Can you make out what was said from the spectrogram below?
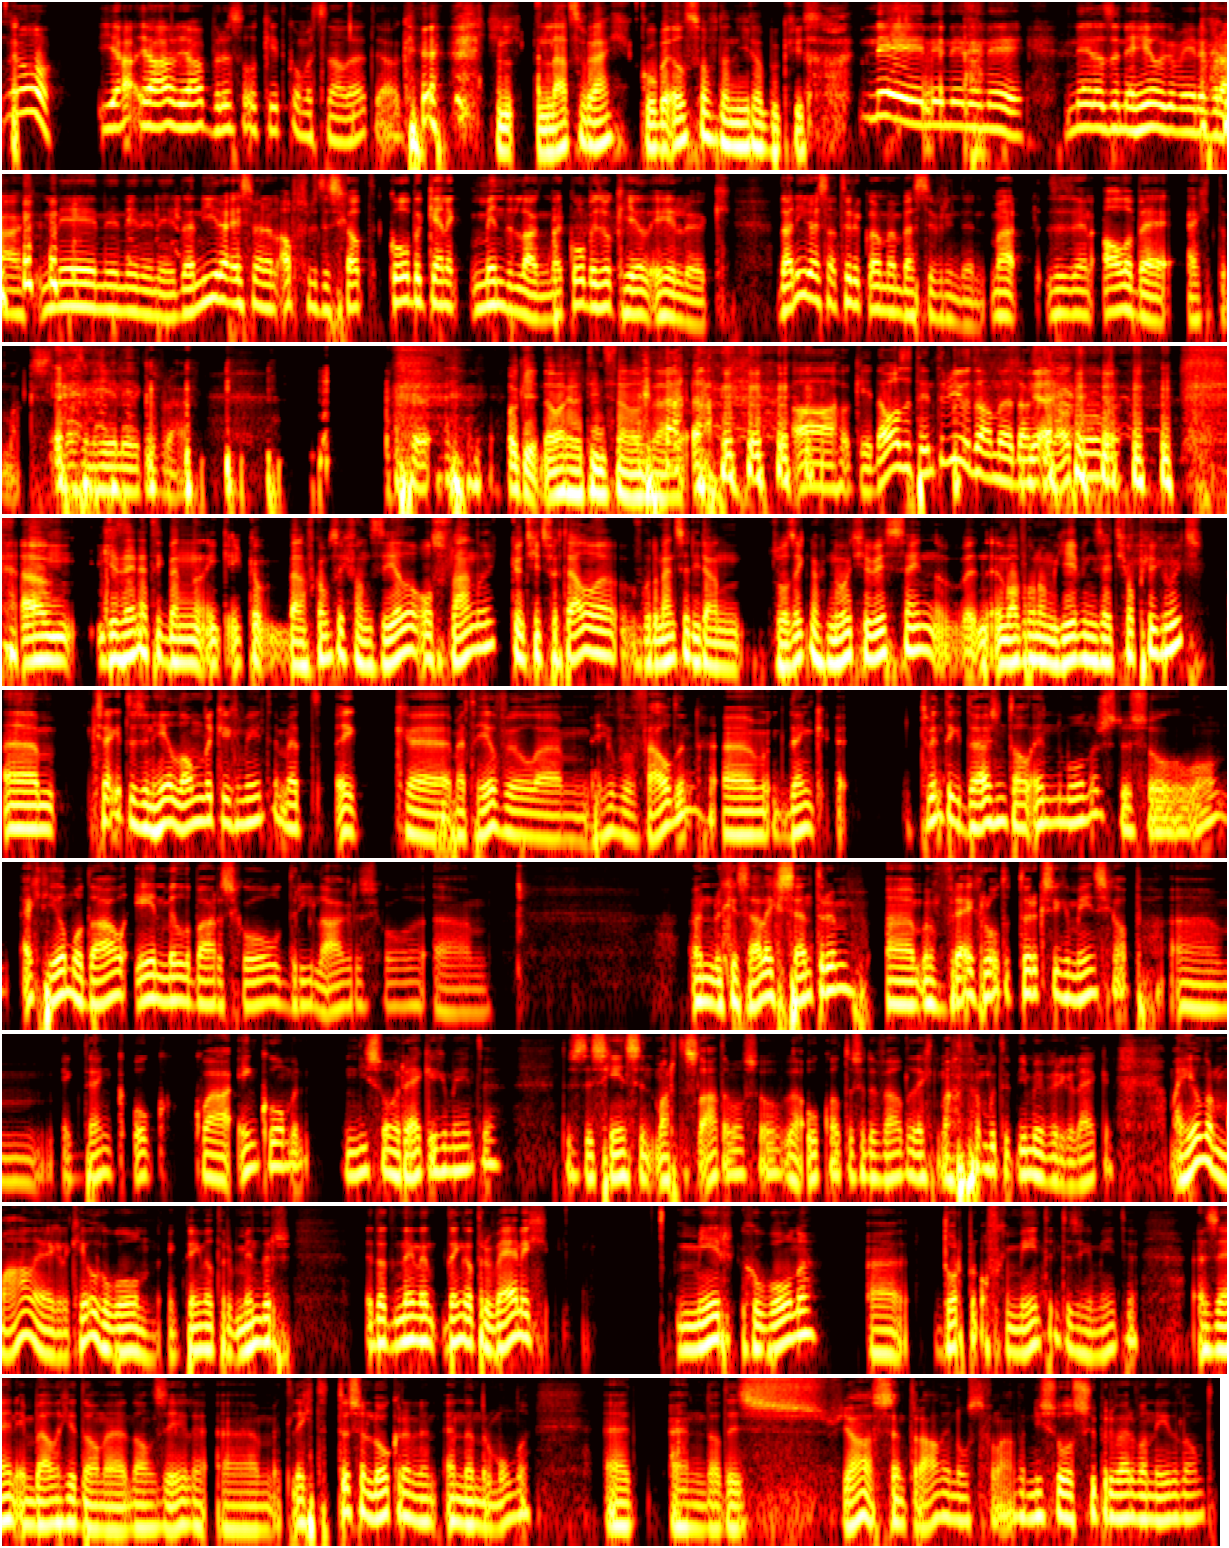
Oh, ja, ja, ja, Brussel. Oké, het komt er snel uit. Ja, okay. een, een, laatste vraag. Kobe Ilse of Danira Boekris? Nee, nee, nee, nee, nee. Nee, dat is een heel gemene vraag. Nee, nee, nee, nee, nee. Danira is mijn absolute schat. Kobe ken ik minder lang, maar Kobe is ook heel, heel leuk. Danira is natuurlijk wel mijn beste vriendin, maar ze zijn allebei echt de max. Dat is een heel lelijke vraag. Oké, okay, dat waren de tien snelle vragen. ah, oké. Okay. Dat was het interview dan. Uh, dankjewel. Kobe. Ehm, je zei net, ik ben, ik, ik ben afkomstig van Zelen, Oost-Vlaanderen. Kunt je iets vertellen voor de mensen die daar, zoals ik, nog nooit geweest zijn? In wat voor een omgeving zijt je opgegroeid? Ehm, ik zeg, het is een heel landelijke gemeente met, ik, eh, met heel, veel, ehm, heel veel velden. Ik denk 20.000 al inwoners, dus zo gewoon. Echt heel modaal. Eén middelbare school, drie lagere scholen. Een gezellig centrum, ehm, een vrij grote Turkse gemeenschap. Ehm, ik denk ook qua inkomen niet zo'n rijke gemeente. Dus het is geen Sint Maartenslatem of zo, dat ook wel tussen de velden ligt, maar dan moet het niet meer vergelijken. Maar heel normaal eigenlijk, heel gewoon. Ik denk dat er minder, dat, ik denk, dat- er weinig meer gewone eh, dorpen of gemeenten, het is een gemeente, eh, zijn in België dan, eh, dan Zelen. Ehm, het ligt tussen Lokeren en, en Dendermonde. Eh, en dat is ja, centraal in Oost-Vlaanderen, niet zo super ver van Nederland.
